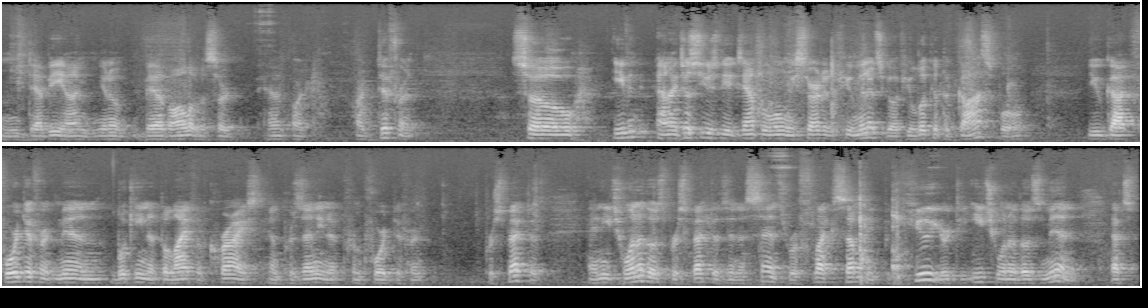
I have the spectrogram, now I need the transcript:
and Debbie, I'm, you know, Bev, all of us are, are, are different. So even, and I just used the example when we started a few minutes ago, if you look at the gospel, you've got four different men looking at the life of Christ and presenting it from four different perspectives. And each one of those perspectives, in a sense, reflects something peculiar to each one of those men. That's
